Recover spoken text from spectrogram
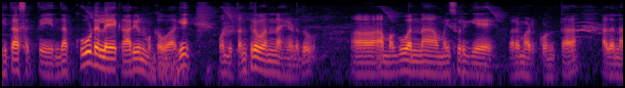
ಹಿತಾಸಕ್ತಿಯಿಂದ ಕೂಡಲೇ ಕಾರ್ಯೋನ್ಮುಖವಾಗಿ ಒಂದು ತಂತ್ರವನ್ನು ಹಿಡಿದು ಆ ಮಗುವನ್ನು ಮೈಸೂರಿಗೆ ಬರಮಾಡ್ಕೊಳ್ತಾ ಅದನ್ನು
